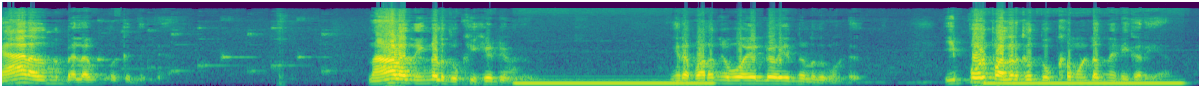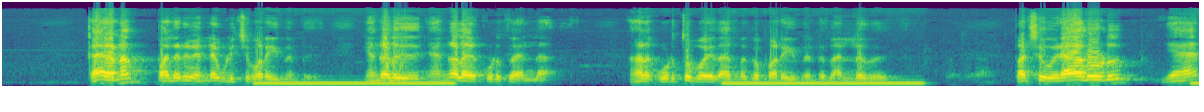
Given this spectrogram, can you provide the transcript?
ഞാനതൊന്നും ബലം വെക്കുന്നില്ല. നാളെ നിങ്ങൾ ദുഃഖിക്കേണ്ടി വരും. ഇങ്ങനെ പറഞ്ഞു പോയല്ലോ എന്നുള്ളത് കൊണ്ട് ഇപ്പോൾ പലർക്കും ദുഃഖമുണ്ടെന്ന് എനിക്കറിയാം. കാരണം പലരും എന്നെ വിളിച്ച് പറയുന്നുണ്ട്. ഞങ്ങൾ ഞങ്ങളെ കൊടുത്തതല്ല. ഞങ്ങളെ കൊടുത്തു പോയതാണെന്നൊക്കെ പറയുന്നുണ്ട് നല്ലത്. പക്ഷെ ഒരാളോട് ഞാൻ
